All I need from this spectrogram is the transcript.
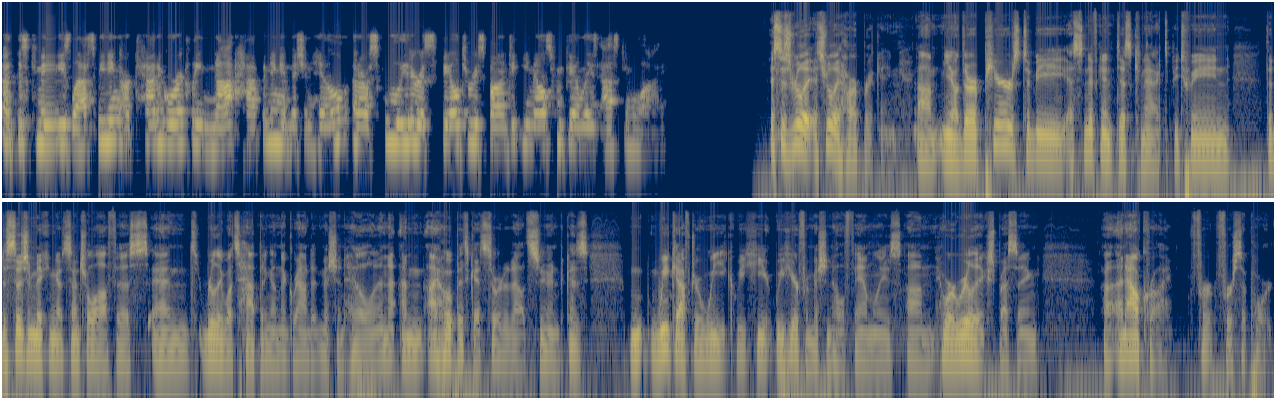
at this committee's last meeting are categorically not happening at Mission Hill, and our school leader has failed to respond to emails from families asking why. This is really it's really heartbreaking. Um, you know, there appears to be a significant disconnect between the decision making at central office and really what's happening on the ground at Mission Hill, and and I hope it gets sorted out soon because week after week we hear we hear from Mission Hill families um, who are really expressing uh, an outcry for for support.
